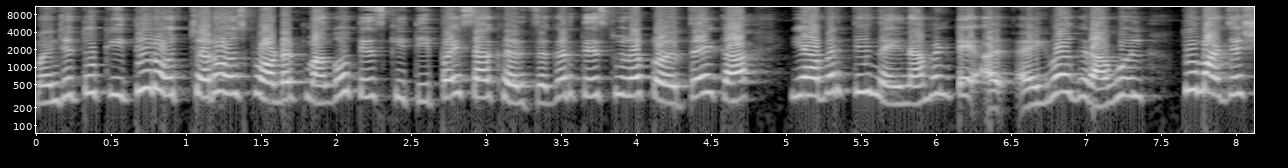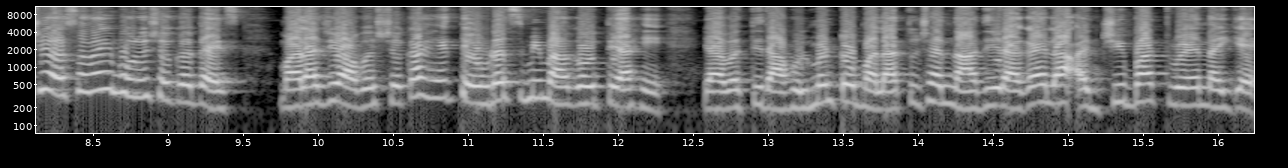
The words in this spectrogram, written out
म्हणजे तू किती रोजच्या रोज प्रॉडक्ट मागवतेस किती पैसा खर्च करतेस तुला कळतंय का? यावरती नैना म्हणते ऐक बघ राहुल तू माझ्याशी असं नाही बोलू शकत आहेस. मला जे आवश्यक आहे तेवढंच मी मागवते आहे. यावरती राहुल म्हणतो मला तुझ्या नादी रागायला अजिबात वेळ नाहीये.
